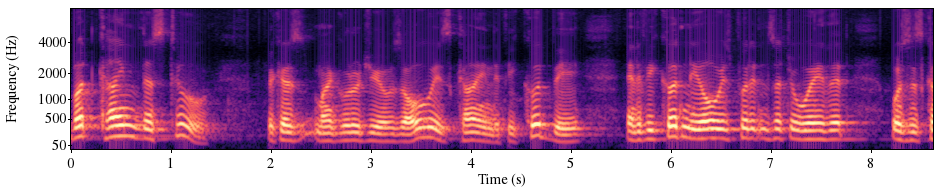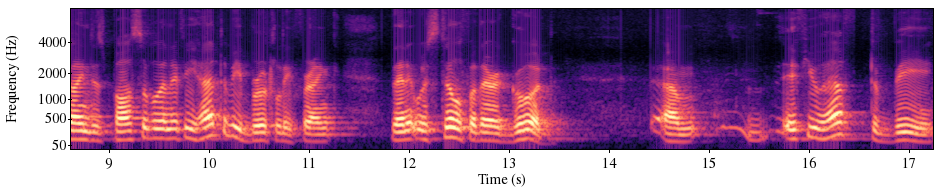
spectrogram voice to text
but kindness too, because my Guruji was always kind if he could be, and if he couldn't, he always put it in such a way that was as kind as possible, and if he had to be brutally frank, then it was still for their good. Um, if you have to be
